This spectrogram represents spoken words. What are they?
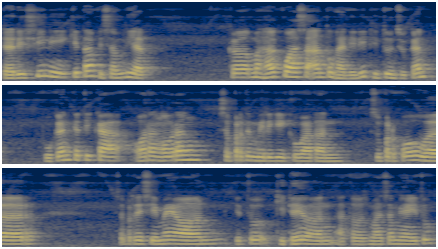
Dari sini kita bisa melihat kemahakuasaan Tuhan ini ditunjukkan bukan ketika orang-orang seperti memiliki kekuatan superpower seperti Simeon itu Gideon atau semacamnya itu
